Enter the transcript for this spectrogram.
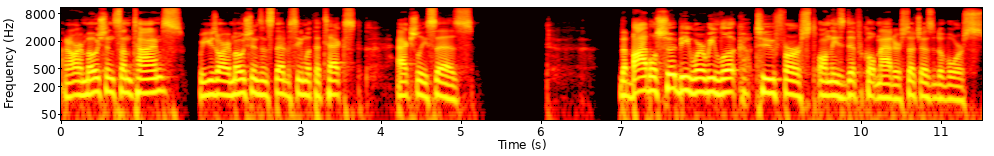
and our emotions sometimes. We use our emotions instead of seeing what the text actually says. The Bible should be where we look to first on these difficult matters, such as divorce.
